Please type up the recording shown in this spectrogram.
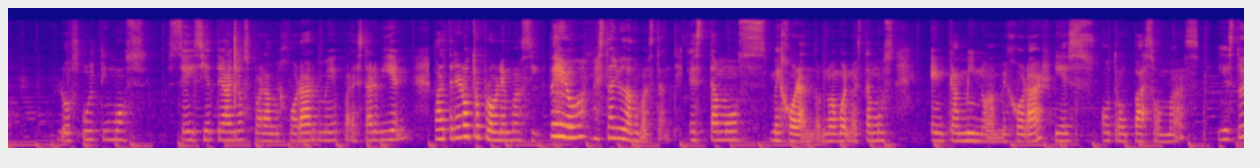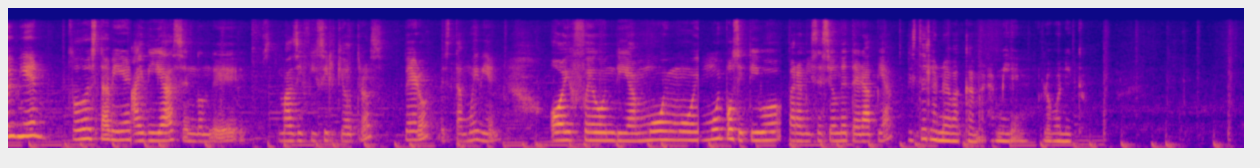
los últimos 6, 7 años para mejorarme, para estar bien, para tener otro problema así. Pero me está ayudando bastante. Estamos mejorando, ¿no? Bueno, estamos en camino a mejorar y es otro paso más. Y estoy bien, todo está bien. Hay días en donde es más difícil que otros, pero está muy bien. Hoy fue un día muy, muy, muy positivo para mi sesión de terapia. Esta es la nueva cámara, miren lo bonito.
